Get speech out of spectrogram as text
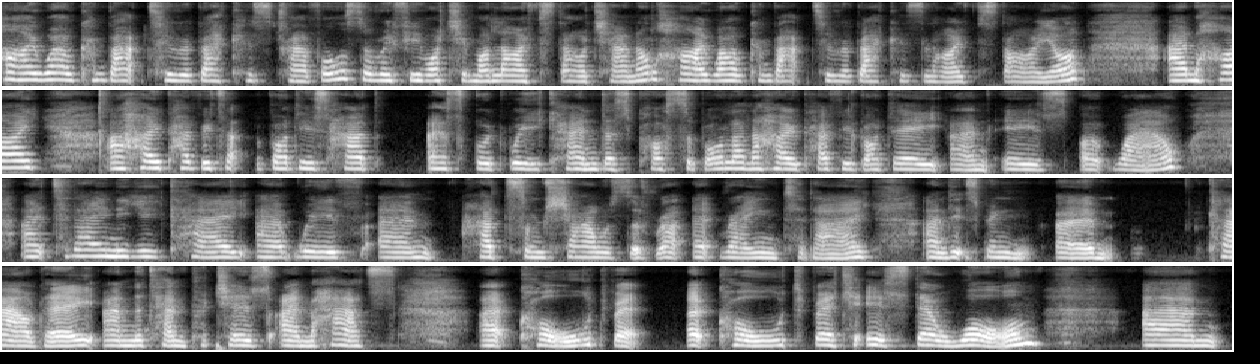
Hi, welcome back to Rebecca's Travels, or if you're watching my lifestyle channel, hi, welcome back to Rebecca's Lifestyle. Um, hi, I hope everybody's had as good weekend as possible and I hope everybody um, is uh, well. Uh, today in the UK uh, we've um, had some showers of uh, rain today and it's been um, cloudy and the temperatures um, has uh, cold but at cold but it is still warm. Um,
